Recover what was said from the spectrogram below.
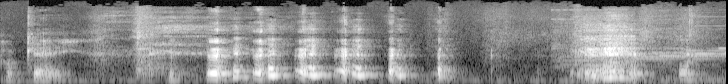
Okej. Skulle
